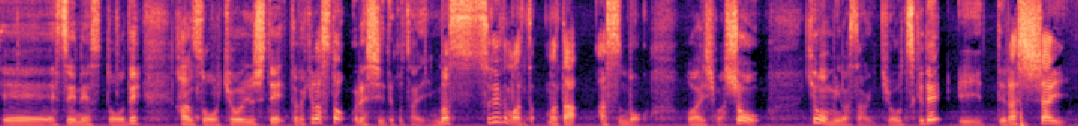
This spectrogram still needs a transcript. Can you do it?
えー、SNS 等で感想を共有していただけますと嬉しいでございます。それではまた、また明日もお会いしましょう。今日も皆さん気をつけていってらっしゃい。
